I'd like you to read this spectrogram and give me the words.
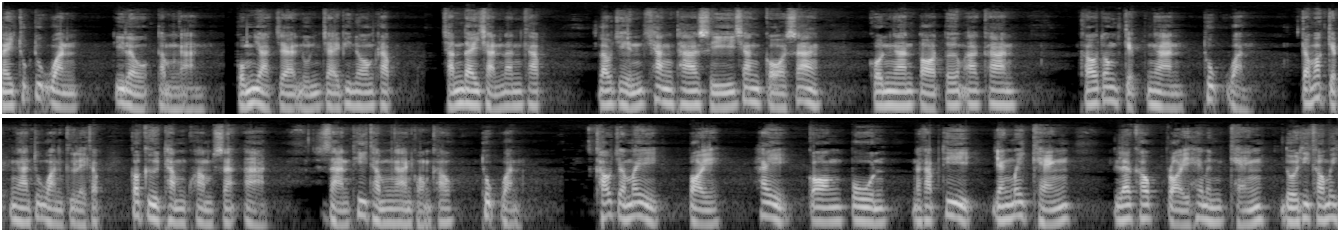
ในทุกๆวันที่เราทำงาน ผมอยากจะหนุนใจพี่น้องครับชั้นใดชั้นนั้นครับ เราจะเห็นช่างทาสีช่างก่อสร้าง คนงานต่อเติมอาคาร เขาต้องเก็บงานทุกวันคำว่าเก็บงานทุกวันคืออะไรครับ ก็คือทำความสะอาด สถานที่ทำงานของเขาทุกวัน เขาจะไม่ปล่อยให้กองปูนนะครับที่ยังไม่แข็ง แล้วเขาปล่อยให้มันแข็งโดยที่เขาไม่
